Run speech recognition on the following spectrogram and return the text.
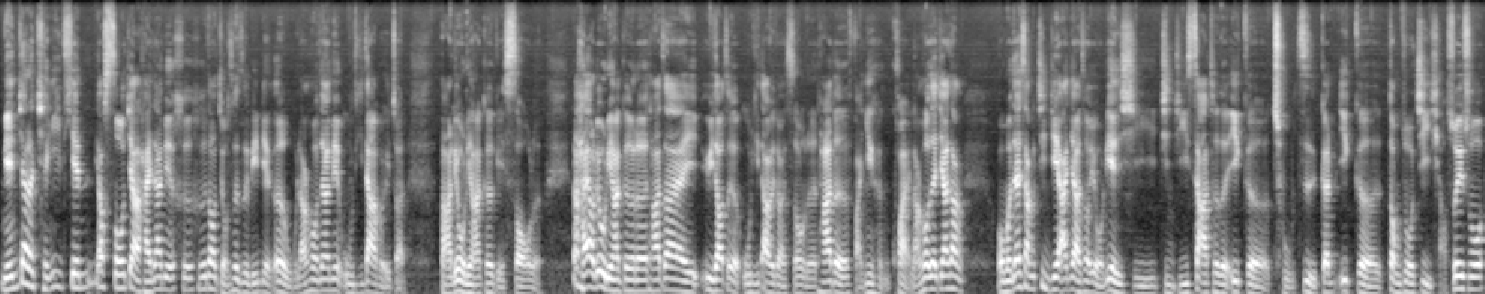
年假的前一天要收假，还在那边喝喝到酒测值零点二五，然后在那边无敌大回转，把六零阿哥给收了。那还有六零阿哥呢，他在遇到这个无敌大回转的时候呢，他的反应很快，然后再加上。我们在上进阶安驾的时候，有练习紧急刹车的一个处置跟一个动作技巧，所以说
